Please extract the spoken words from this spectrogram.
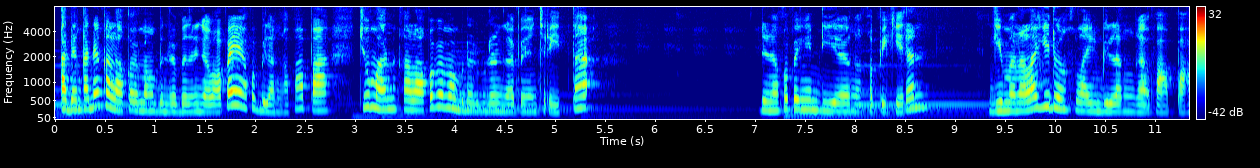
Kadang-kadang kalau aku memang bener-bener nggak apa-apa ya aku bilang nggak apa-apa. Cuman kalau aku memang bener-bener nggak pengen cerita dan aku pengen dia nggak kepikiran gimana lagi dong selain bilang nggak apa-apa?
